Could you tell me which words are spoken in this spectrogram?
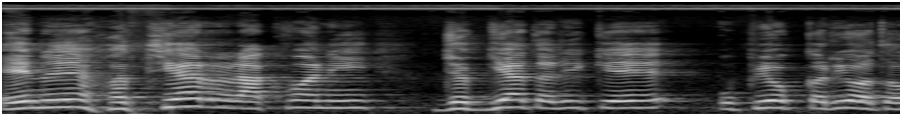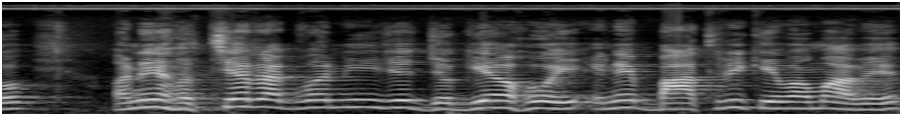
એને હથિયાર રાખવાની જગ્યા તરીકે ઉપયોગ કર્યો હતો. અને હથિયાર રાખવાની જે જગ્યા હોય એને બાથરી કહેવામાં આવે.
